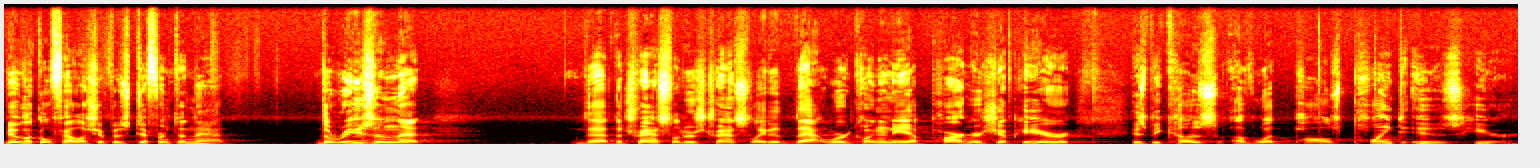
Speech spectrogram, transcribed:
Biblical fellowship is different than that. The reason that, that the translators translated that word koinonia, partnership, here is because of what Paul's point is here.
